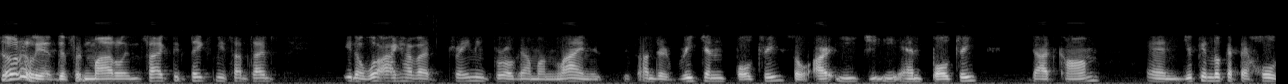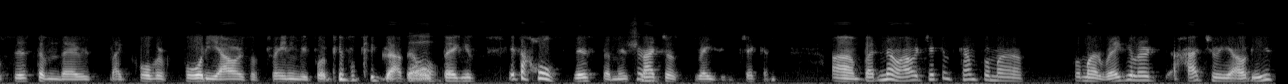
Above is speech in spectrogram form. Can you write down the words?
totally a different model. In fact, it takes me sometimes. You know, well, I have a training program online. It's, it's under Regen Poultry, so R E G E N Poultry dot com and you can look at the whole system. There is like over 40 hours of training before people can grab the oh. whole thing. It's, it's a whole system. It's sure. not just raising chickens. Um, but no, our chickens come from a from a regular hatchery out east.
